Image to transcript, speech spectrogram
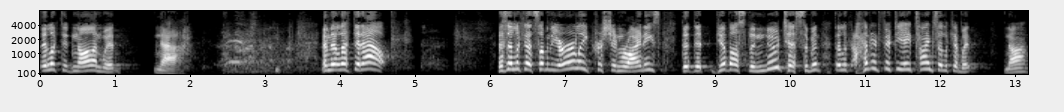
they looked at nah and went, nah. and they left it out. As they looked at some of the early Christian writings that, that give us the New Testament, they looked 158 times, they looked at it went, nah,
